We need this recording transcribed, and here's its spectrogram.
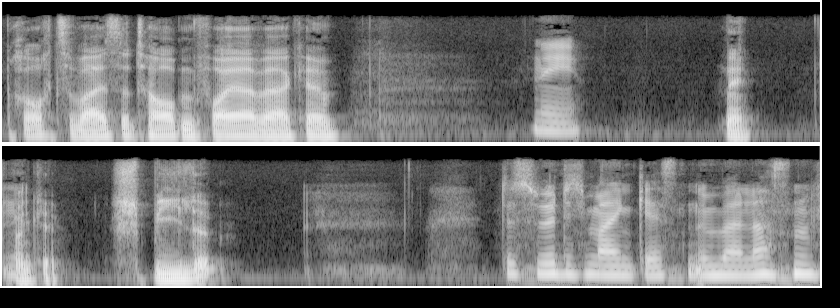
Braucht es weiße Tauben, Feuerwerke? Nee. Nee, okay. Nee. Spiele? Das würde ich meinen Gästen überlassen.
